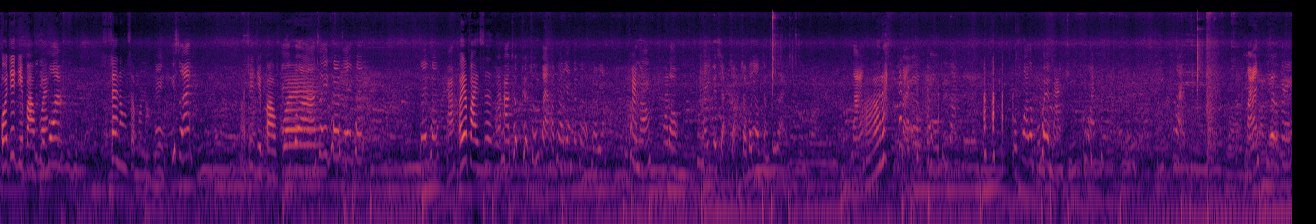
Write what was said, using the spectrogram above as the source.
我自己宝贝。自己刮。再弄什么呢？哎，一摔，我自己宝贝。哎，哇，这一颗，这一颗，这一颗，啊。我要摆一次。啊，哈，纯纯纯白，好漂亮，这颗好漂亮。你看哦，它的，它还有一个小小小朋友长出来。来，好嘞。一百二，带回去吧。我挂都不会买，奇怪，奇怪。买第二杯，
